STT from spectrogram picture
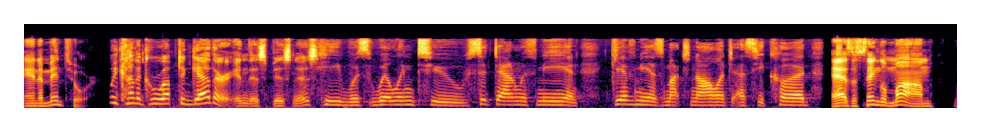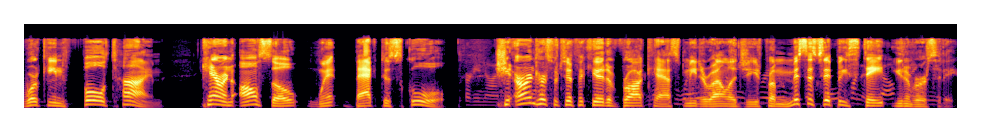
and a mentor. We kind of grew up together in this business. He was willing to sit down with me and give me as much knowledge as he could. As a single mom working full time, Karen also went back to school. She earned her certificate of broadcast meteorology from Mississippi State University.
